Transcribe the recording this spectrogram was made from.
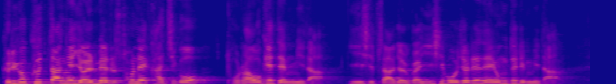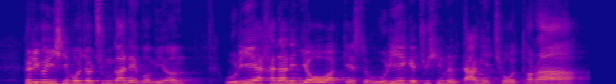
그리고 그 땅의 열매를 손에 가지고 돌아오게 됩니다. 24절과 25절의 내용들입니다. 그리고 25절 중간에 보면 우리의 하나님 여호와께서 우리에게 주시는 땅이 좋더라.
